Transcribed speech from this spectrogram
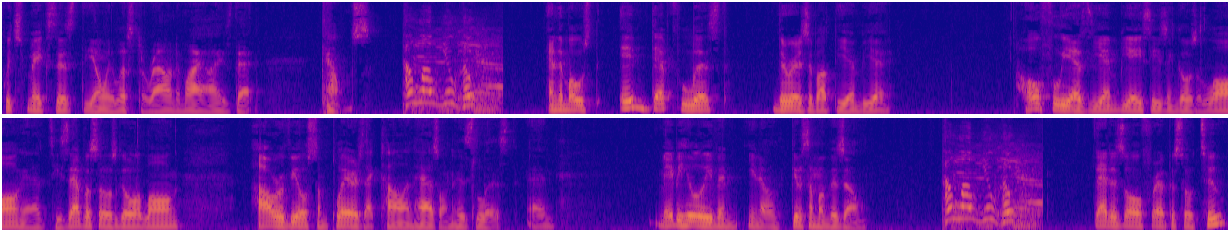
which makes this the only list around in my eyes that counts. Hello, you. And the most in depth list there is about the NBA. Hopefully, as the NBA season goes along and as these episodes go along, I'll reveal some players that Colin has on his list. And maybe he'll even, you know, give some of his own. Hello, you. That is all for episode two.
